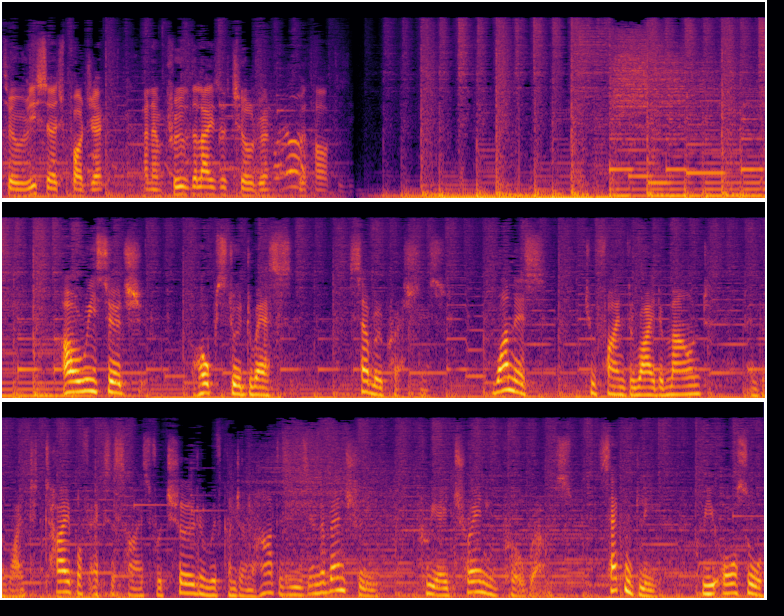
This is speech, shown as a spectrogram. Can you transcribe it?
through a research project and improve the lives of children with heart disease. Our research hopes to address several questions. One is to find the right amount and the right type of exercise for children with congenital heart disease and eventually create training programs. Secondly, we also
